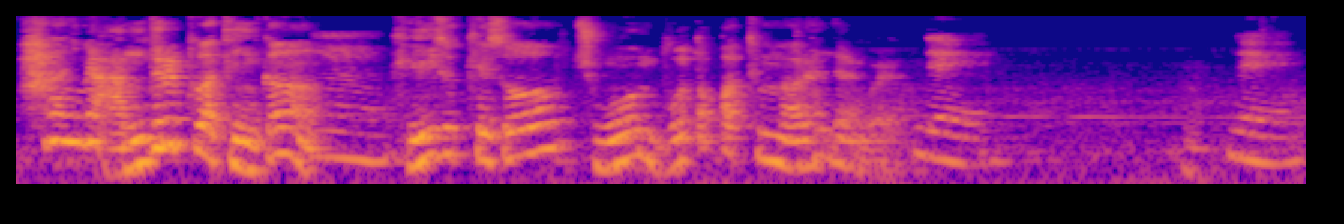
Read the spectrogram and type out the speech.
하나님이 안 들을 것 같으니까 음. 계속해서 중언부언 똑같은 말을 한다는 거예요 네. 음. 네.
